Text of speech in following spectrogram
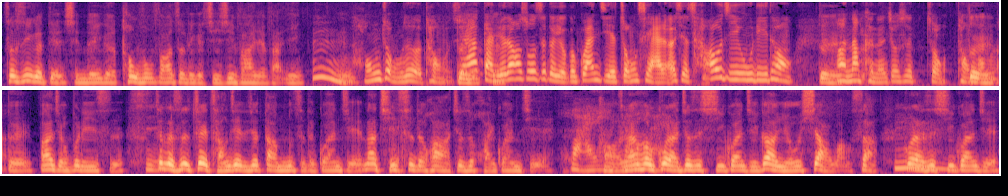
这是一个典型的一个痛风发作的一个急性发炎反应。嗯，红肿热痛，所以他感觉到说这个有个关节肿起来了，而且超级无敌痛。对啊，那可能就是肿痛风了。对，对，八九不离十。这个是最常见的，就大拇指的关节。那其次的话就是踝关节。踝。好，然后过来就是膝关节，刚好由下往上过来是膝关节。嗯、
